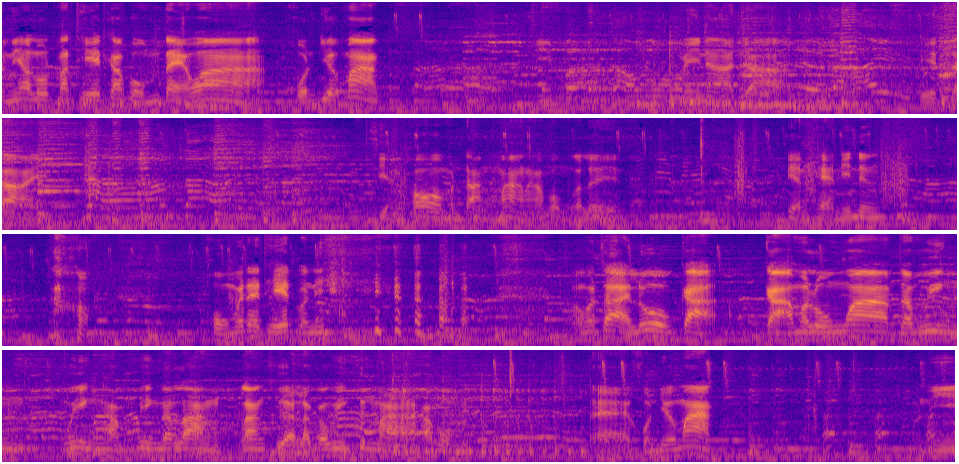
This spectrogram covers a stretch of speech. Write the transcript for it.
วันนี้เอารถมาเทสครับผมแต่ว่าคนเยอะมาก ไม่น่าจะเทสได้ เสียงท่อมันดังมากนะครับผมก็เลย เปลี่ยนแผนนิดนึงคงไม่ได้เทสวันนี้ เอามาถ่ายรูปกะกะมาลงว่าจะวิ่งวิ่งครับวิ่งด้านล่างล่างเขื่อนแล้วก็วิ่งขึ้นมาครับผม แต่คนเยอะมาก วันนี้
